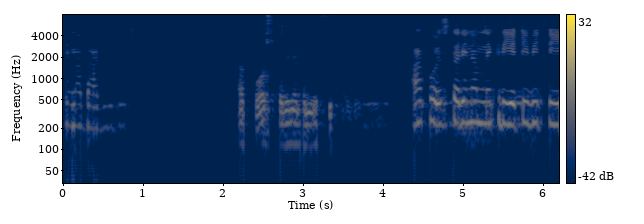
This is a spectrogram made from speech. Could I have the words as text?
તેમાં ભાગ લીધો છે. આ કોર્સ કરીને તમને શું ફાયદો આ કોર્સ કરીને અમને ક્રિએટિવિટી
